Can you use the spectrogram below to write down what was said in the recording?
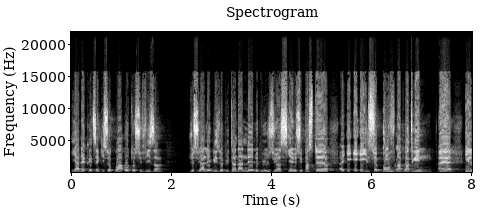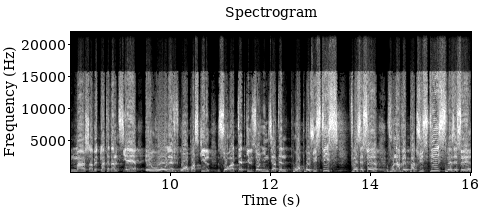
Il y a des chrétiens qui se croient autosuffisants. Je suis à l'église depuis tant d'années, depuis je suis ancien, je suis pasteur, et, il se gonfle la poitrine. Hein? Il marche avec la tête altière et roule les froids parce qu'ils ont en tête qu'ils ont une certaine propre justice. Frères et sœurs, vous n'avez pas de justice, frères et sœurs.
